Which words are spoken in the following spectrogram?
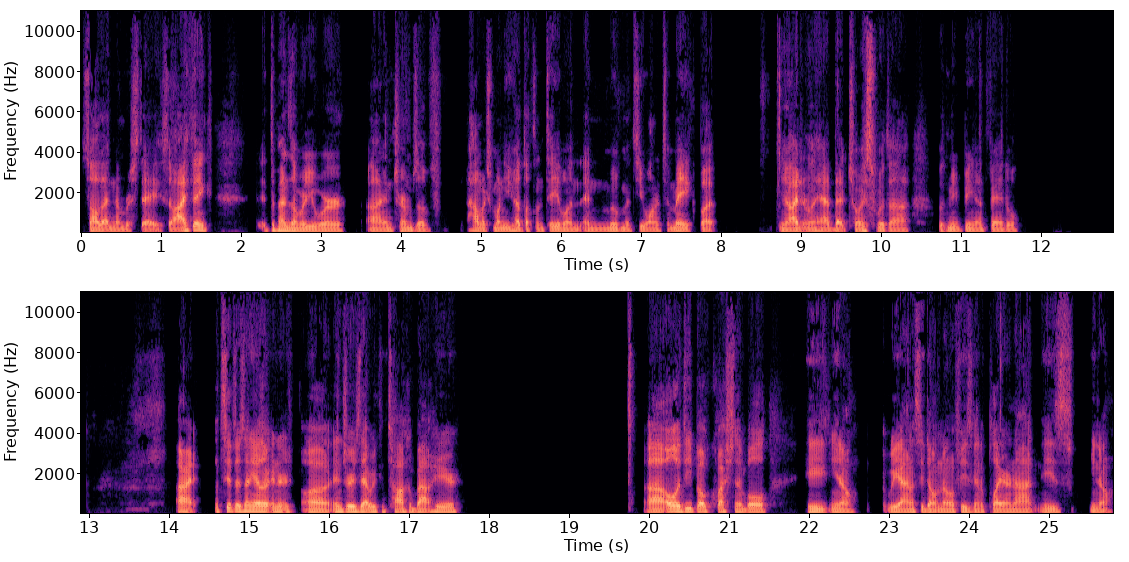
saw that number stay. So I think it depends on where you were uh, in terms of how much money you had left on the table and, and movements you wanted to make. But you know, I didn't really have that choice with uh with me being on FanDuel. All right, let's see if there's any other in, uh, injuries that we can talk about here. Uh, Oladipo questionable. He, you know, we honestly don't know if he's going to play or not. He's, you know,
